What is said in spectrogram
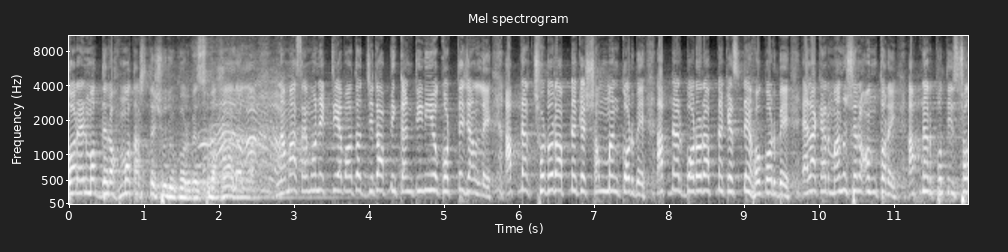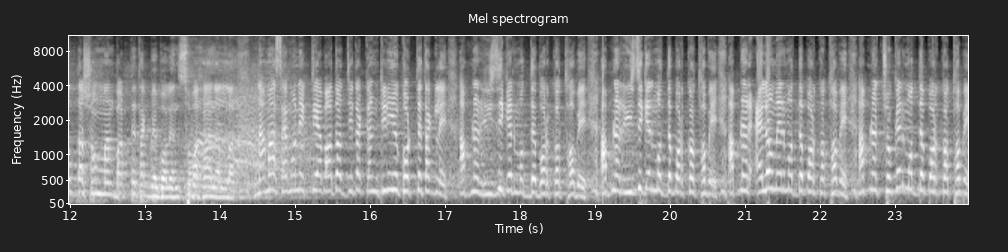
ঘরের মধ্যে রহমত আসতে শুরু করবে। সুবহান আল্লাহ নামাজ এমন একটি আবাদত যেটা আপনি কন্টিনিউ করতে জানলে আপনার ছোটরা আপনাকে সম্মান করবে আপনার বড়রা আপনাকে স্নেহ করবে এলাকার মানুষের অন্তরে আপনার প্রতি শ্রদ্ধা সম্মান বাড়তে থাকবে বলেন সুবাহান আল্লাহ নামাজ এমন একটি আবাদত যেটা কন্টিনিউ করতে থাকলে আপনার রিজিকের মধ্যে বরকত হবে। আপনার রিজিকের মধ্যে বরকত হবে, আপনার এলমের মধ্যে বরকত হবে, আপনার চোখের মধ্যে বরকত হবে,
